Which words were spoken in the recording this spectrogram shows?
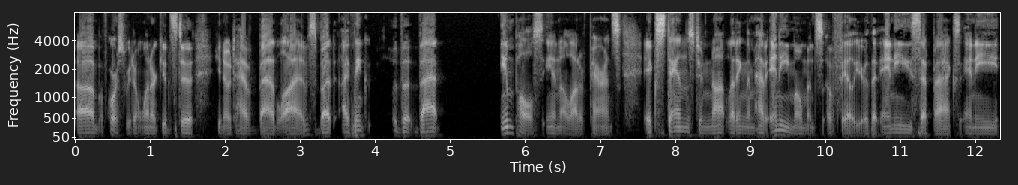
um, of course, we don't want our kids to you know to have bad lives. But I think that that impulse in a lot of parents extends to not letting them have any moments of failure that any setbacks any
